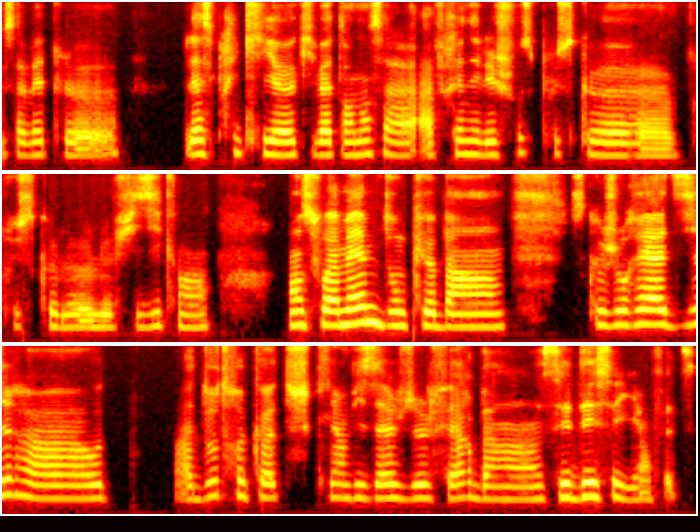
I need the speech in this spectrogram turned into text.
ça va être le, l'esprit qui, euh, qui va tendance à, freiner les choses plus que, le, physique en, soi-même. Donc, euh, ben, ce que j'aurais à dire euh, à d'autres coachs qui envisagent de le faire, ben, c'est d'essayer en fait,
